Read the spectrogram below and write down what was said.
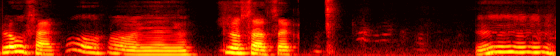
Plusak, o, ojeju, plusaczek. Mm.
